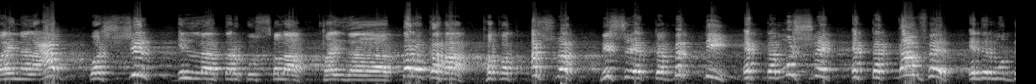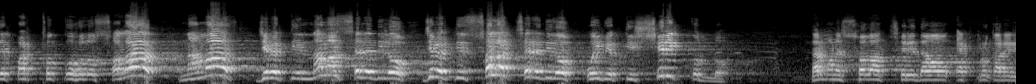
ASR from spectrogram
বাইনাল আব ইল্লা তারকুস ফাইজা ফাকাত আশরাক নিশ্চয় একটা ব্যক্তি, একটা মুশরিক, একটা কাফের, এদের মধ্যে পার্থক্য হলো সালাত, নামাজ, যে ব্যক্তি নামাজ ছেড়ে দিল, যে ব্যক্তি সালাত ছেড়ে দিল, ওই ব্যক্তি শিরিক করল। তার মানে সলাৎ ছেড়ে দেওয়াও এক প্রকারের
